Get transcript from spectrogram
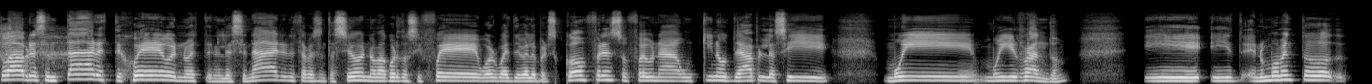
tú vas a presentar este juego en, nuestro- en el escenario, en esta presentación, no me acuerdo si fue Worldwide Developers Conference o fue una, un keynote de Apple así muy, muy random. Y, y en un momento,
